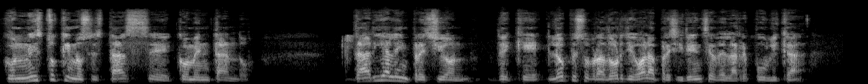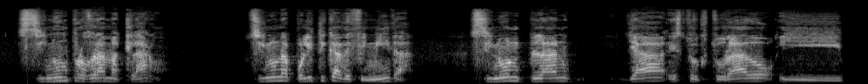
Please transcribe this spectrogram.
con esto que nos estás eh, comentando, daría la impresión de que López Obrador llegó a la presidencia de la República sin un programa claro sin una política definida, sin un plan ya estructurado y,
